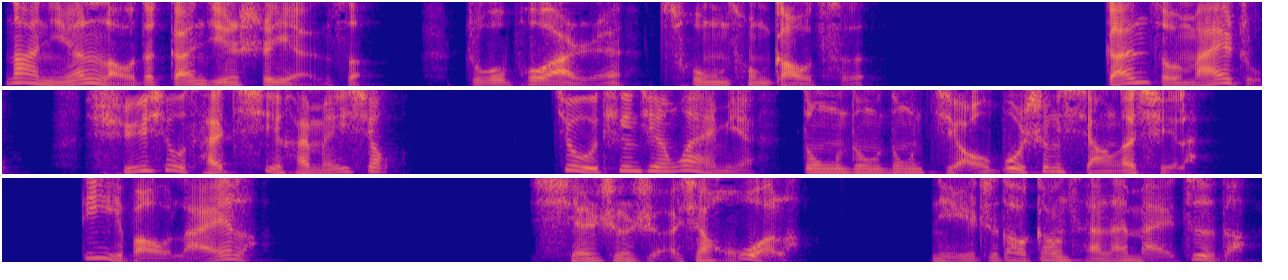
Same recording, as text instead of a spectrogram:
那年老的赶紧使眼色，主仆二人匆匆告辞。赶走买主，徐秀才气还没消，就听见外面咚咚咚脚步声响了起来。地保来了，先生惹下祸了。你知道刚才来买字的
